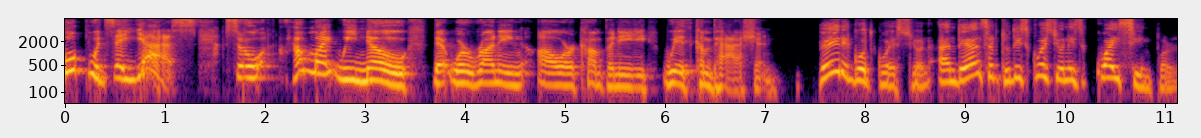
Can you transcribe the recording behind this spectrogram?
hope would say yes. So, how might we know that we're running our company with compassion? Very good question. And the answer to this question is quite simple.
